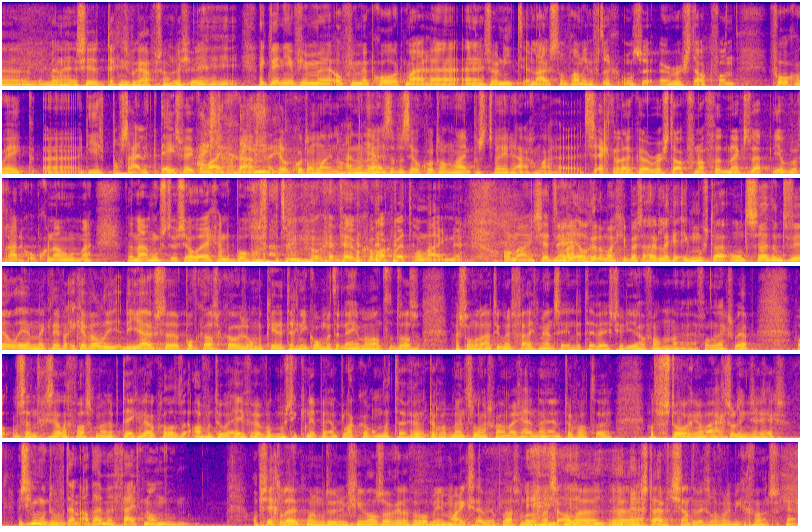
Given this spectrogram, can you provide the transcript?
ben een zeer technisch begaafd persoon, zoals je weet. Nee, ik weet niet of je hem, of je hem hebt gehoord, maar uh, zo niet, luister van even terug. Onze Urberstalk van vorige week, die is pas eigenlijk deze week online hij gegaan. Hij heel kort online nog. Ja, dat was heel kort online, pas twee dagen. Maar het is echt een leuke Rustalk vanaf de Next Web. Die hebben we vrijdag opgenomen, maar daarna moesten we zo erg aan de borrel dat we hem nog even hebben gewacht met online, online zetten. Nee, maar, dat mag je best uitleggen. Ik moest daar ontzettend veel in knippen. Ik heb wel de, de juiste podcast gekozen om een keer de techniek om te nemen, want het was we stonden natuurlijk met vijf mensen in de tv-studio van, uh, van de Next Web. Wat ontzettend gezellig was. Maar dat betekende ook wel dat we af en toe even wat moesten knippen en plakken. Omdat er uh, toch wat mensen langs kwamen rennen. En toch wat, uh, wat verstoringen waren zo links en rechts. Misschien moeten we het dan altijd met vijf man doen. Op zich leuk, maar dan moeten we misschien wel zorgen dat we wat meer mics hebben. In plaats van dat we met z'n allen uh, stuivertjes aan te wisselen voor de microfoons. Ja.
